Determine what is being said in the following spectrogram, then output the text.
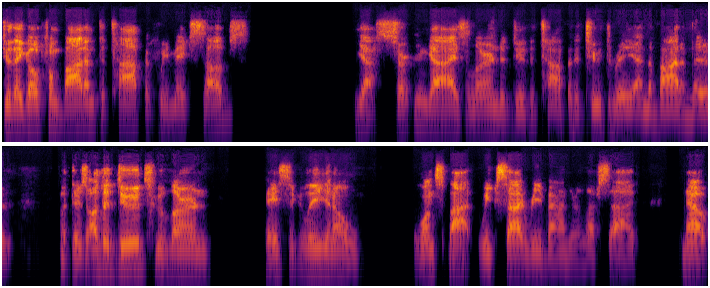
do they go from bottom to top if we make subs? yes, certain guys learn to do the top of the two three and the bottom. But there's other dudes who learn basically, you know, one spot, weak side rebounder, left side. Now,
